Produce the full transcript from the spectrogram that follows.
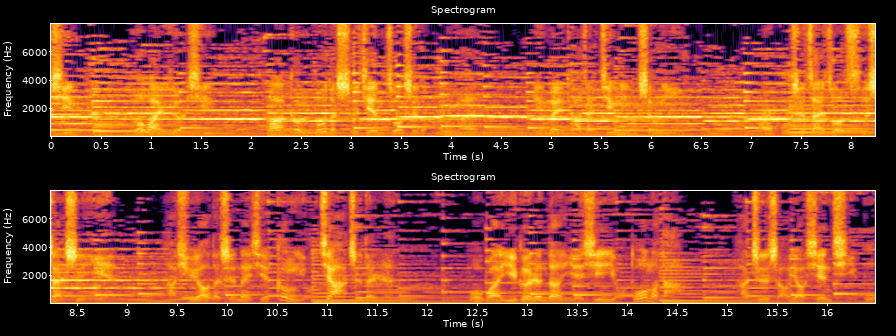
心、格外热心。花更多的时间做事的雇员，因为他在经营生意，而不是在做慈善事业。他需要的是那些更有价值的人。不管一个人的野心有多么大，他至少要先起步，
